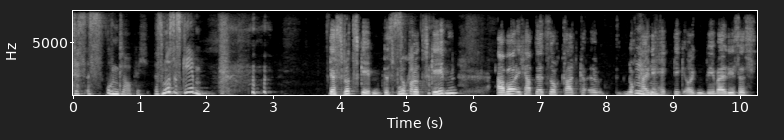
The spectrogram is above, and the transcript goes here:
das ist unglaublich. Das muss es geben. Das wird's geben. Das Buch Super. wird's geben. Aber ich habe jetzt noch gerade äh, noch mhm. keine Hektik irgendwie, weil dieses,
